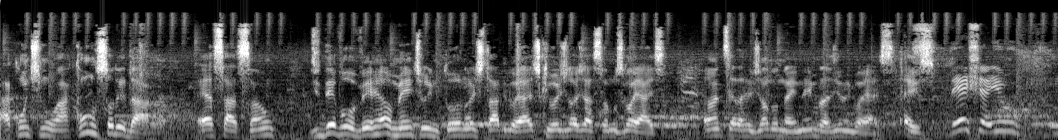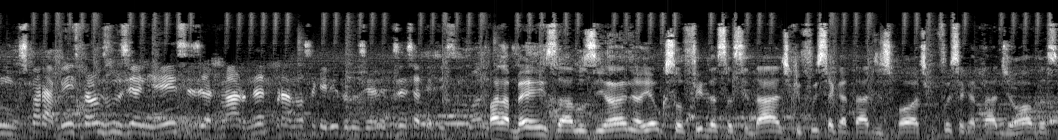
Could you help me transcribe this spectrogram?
a continuar, a consolidar essa ação de devolver realmente o entorno ao estado de Goiás, que hoje nós já somos Goiás. Antes era a região do NEM, nem Brasília nem Goiás. É isso. Deixa aí uns parabéns para os lusianienses é claro, né, para a nossa querida Lusiane, 275 anos. Parabéns a Lusiânia, eu que sou filho dessa cidade, que fui secretário de esporte, que fui secretário de obras.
